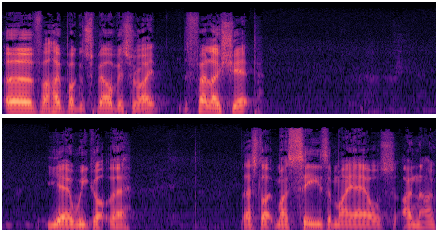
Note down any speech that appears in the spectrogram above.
of, I hope I can spell this right, the fellowship. Yeah, we got there. That's like my C's and my L's. I know.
